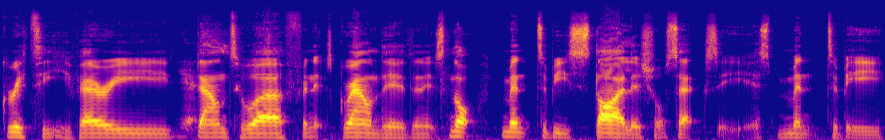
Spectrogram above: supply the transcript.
gritty, very Yes. down to earth, and it's grounded, and it's not meant to be stylish or sexy. It's meant to be.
